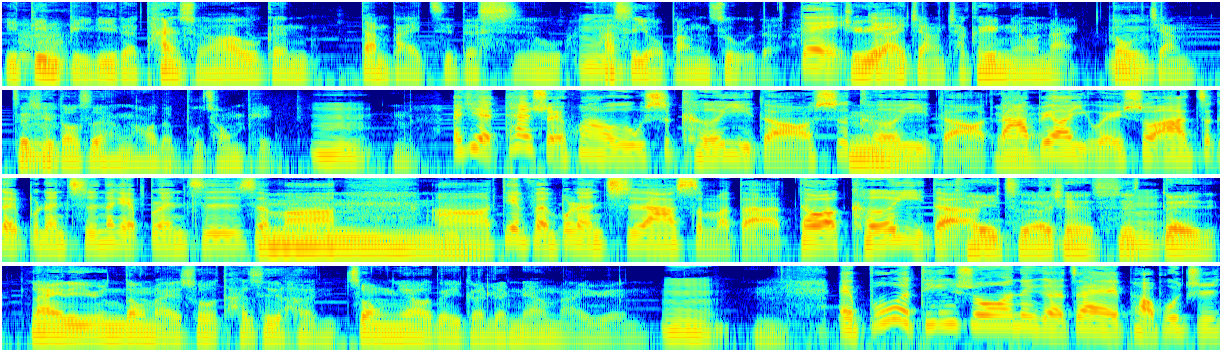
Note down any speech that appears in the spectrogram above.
一定比例的碳水化合物跟。蛋白质的食物，它是有帮助的。对，举例来讲，巧克力、牛奶、豆浆，这些都是很好的补充品。嗯嗯，而且碳水化合物是可以的哦，是可以的哦。大家不要以为说啊，这个也不能吃，那个也不能吃，什么啊，淀粉不能吃啊，什么的都可以的。可以吃，而且是对耐力运动来说，它是很重要的一个能量来源。嗯嗯。哎，不过听说那个在跑步之，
